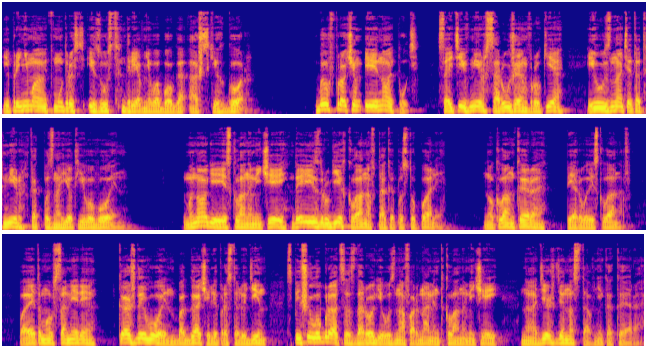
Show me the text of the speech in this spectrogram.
и принимают мудрость из уст древнего бога Ашских гор. Был, впрочем, и иной путь – сойти в мир с оружием в руке и узнать этот мир, как познает его воин. Многие из клана мечей, да и из других кланов так и поступали. Но клан Кэра – первый из кланов. Поэтому в Самере Каждый воин, богач или простолюдин, спешил убраться с дороги, узнав орнамент клана мечей на одежде наставника Кэра.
